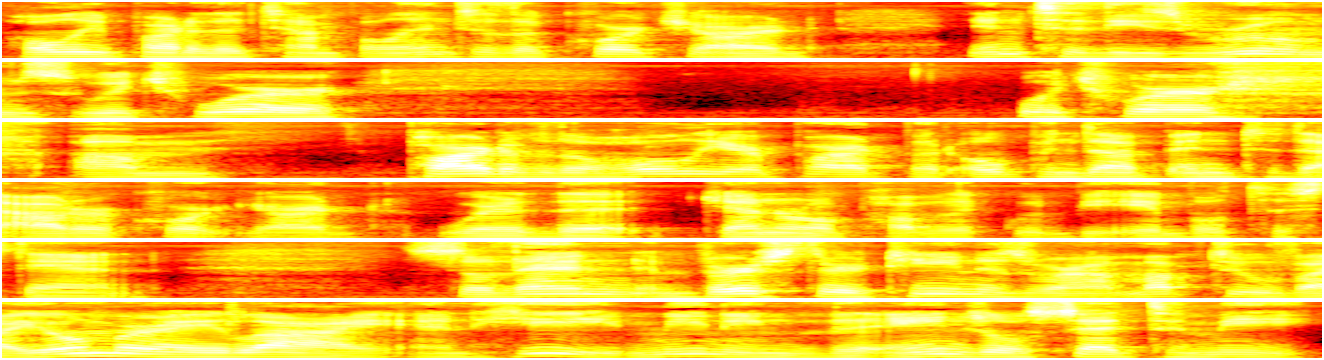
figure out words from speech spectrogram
holy part of the temple into the courtyard, into these rooms which were which were um, part of the holier part, but opened up into the outer courtyard where the general public would be able to stand. So then, verse 13 is where I'm up to. Vayomer Eli, and he, meaning the angel, said to me,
